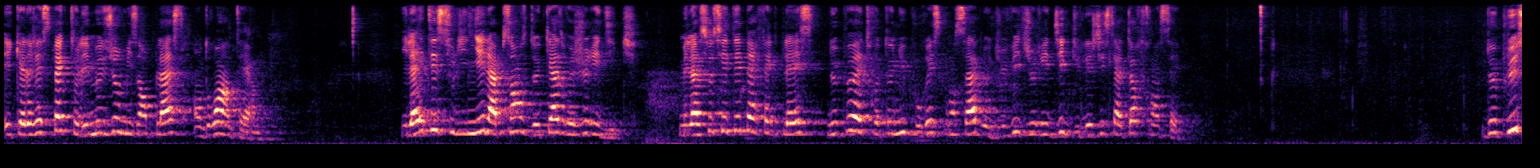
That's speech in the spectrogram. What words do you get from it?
et qu'elle respecte les mesures mises en place en droit interne. Il a été souligné l'absence de cadre juridique, mais la société Perfect Place ne peut être tenue pour responsable du vide juridique du législateur français. De plus,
